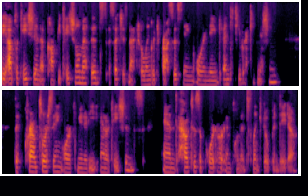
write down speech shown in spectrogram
the application of computational methods such as natural language processing or named entity recognition, the crowdsourcing or community annotations, and how to support or implement linked open data.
